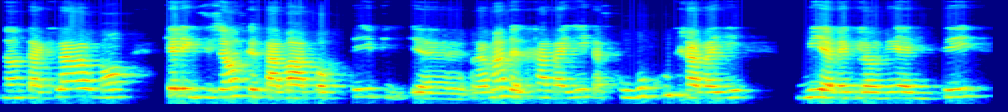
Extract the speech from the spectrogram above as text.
dans ta classe, bon, quelle exigence que ça va apporter, puis vraiment de travailler, parce qu'il faut beaucoup travailler, oui, avec leur réalité,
